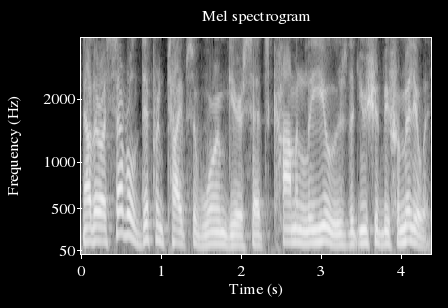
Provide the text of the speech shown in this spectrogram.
Now, there are several different types of worm gear sets commonly used that you should be familiar with.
